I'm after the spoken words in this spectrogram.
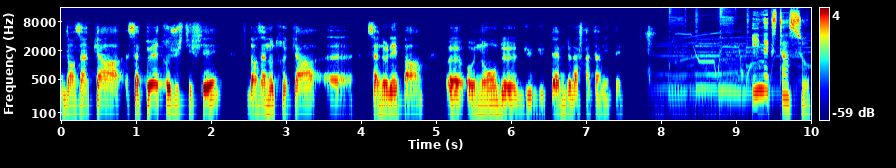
dans un cas, ça peut être justifié, dans un autre cas, euh, ça ne l'est pas, euh, au nom de, du, du, thème de la fraternité. In extenso,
